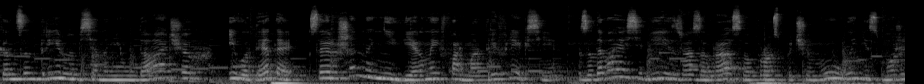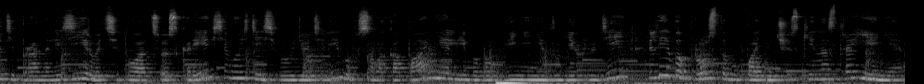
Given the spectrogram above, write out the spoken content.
концентрируемся на неудачах, и вот это совершенно неверный формат рефлексии. Задавая себе из раза в раз вопрос «почему?», вы не сможете проанализировать ситуацию. Скорее всего, здесь вы уйдете либо в самокопание, либо в обвинение других людей, либо просто в упаднические настроения.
